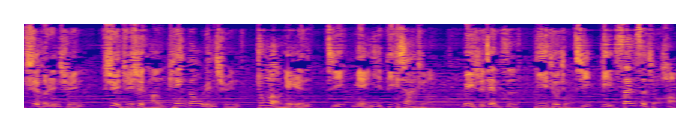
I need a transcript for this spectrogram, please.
适合人群血脂血糖偏高人群、中老年人及免疫低下者。未实践字一九九七第三四九号，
